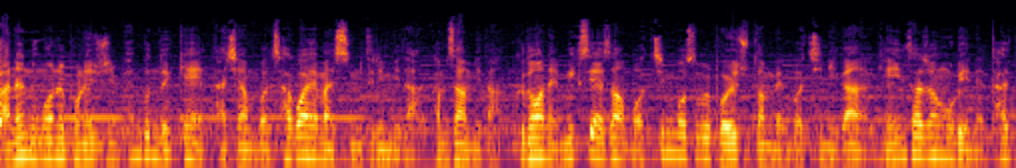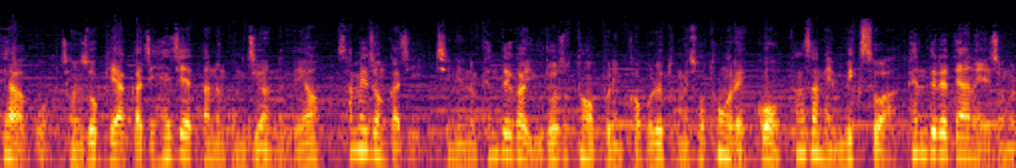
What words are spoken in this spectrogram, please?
많은 응원을 보내주신 팬분들께 다시 한번 사과의 말씀 드립니다. 감사합니다. 그동안 엠믹스에서 멋진 모습을 보여주던 멤버 지니가 개인 사정으로 인해 탈퇴하고 전속 계약까지 해지했다는 공지였는데요. 3일 전까지 지니는 팬들과 유료 소통 어플인 버블을 통해 소통을 했고 항상 엠믹스와 팬들에 대한 애정을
